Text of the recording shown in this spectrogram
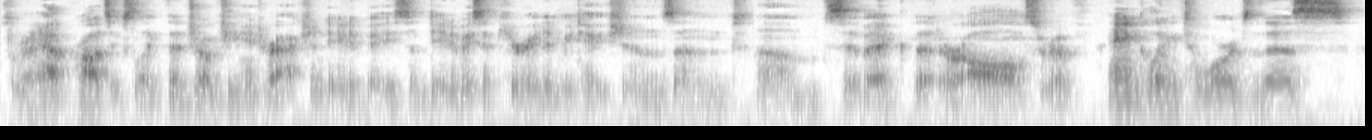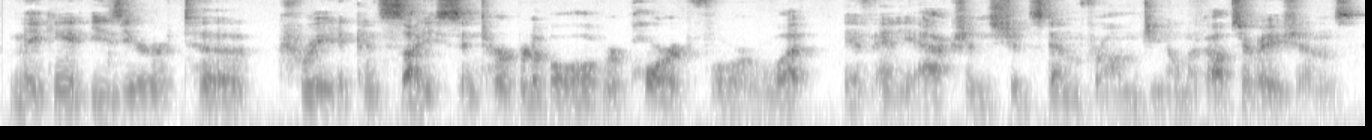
So right. we have projects like the drug gene interaction database and database of curated mutations and um, Civic that are all sort of angling towards this making it easier to create a concise, interpretable report for what, if any, actions should stem from genomic observations.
